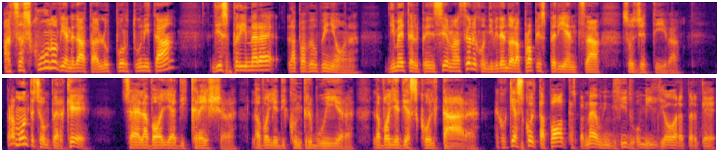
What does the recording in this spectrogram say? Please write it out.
a ciascuno viene data l'opportunità di esprimere la propria opinione, di mettere il pensiero in azione condividendo la propria esperienza soggettiva. Però a monte c'è un perché, c'è la voglia di crescere, la voglia di contribuire, la voglia di ascoltare. Ecco, chi ascolta podcast per me è un individuo migliore perché?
